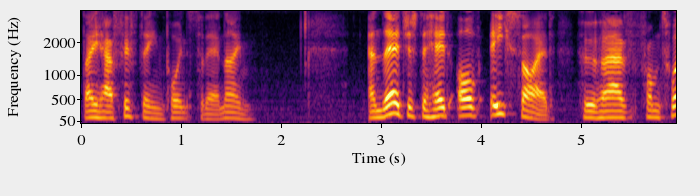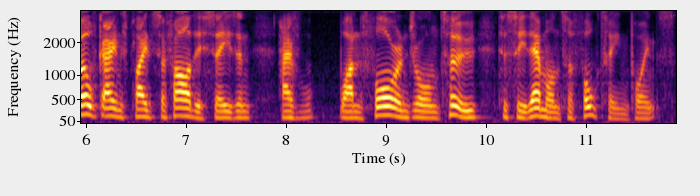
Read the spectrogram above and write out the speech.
They have 15 points to their name. And they're just ahead of Eastside, who have, from 12 games played so far this season, have won four and drawn two to see them on to 14 points,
